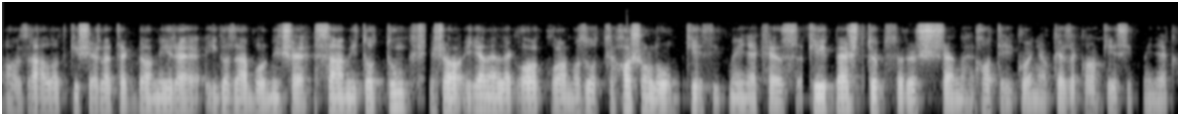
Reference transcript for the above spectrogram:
az állatkísérletekbe, amire igazából mi se számítottunk, és a jelenleg alkalmazott hasonló készítményekhez képest többszörösen hatékonyak ezek a készítmények.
